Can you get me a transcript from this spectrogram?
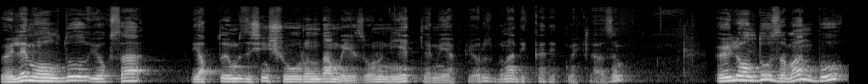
öyle mi oldu yoksa yaptığımız işin şuurunda mıyız? Onu niyetle mi yapıyoruz? Buna dikkat etmek lazım. Öyle olduğu zaman bu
